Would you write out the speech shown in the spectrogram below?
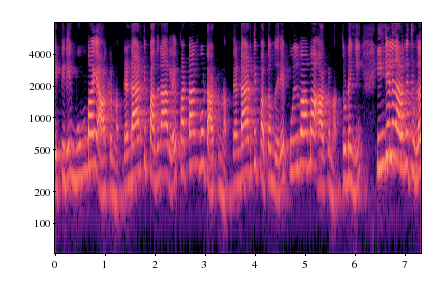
എട്ടിലെ മുംബൈ ആക്രമണം രണ്ടായിരത്തി പതിനാറിലെ പട്ടാൻകോട്ട് ആക്രമണം രണ്ടായിരത്തി പത്തൊമ്പതിലെ പുൽവാമ ആക്രമണം തുടങ്ങി ഇന്ത്യയിൽ നടന്നിട്ടുള്ള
